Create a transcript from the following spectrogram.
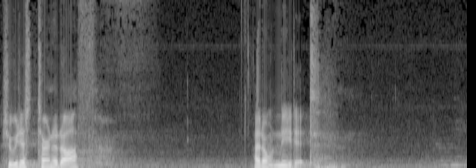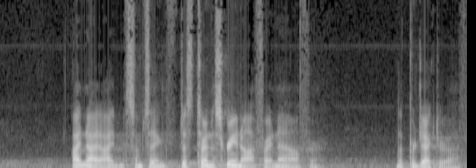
Should we just turn it off? I don't need it. I, no, I, am saying just turn the screen off right now for the projector off.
